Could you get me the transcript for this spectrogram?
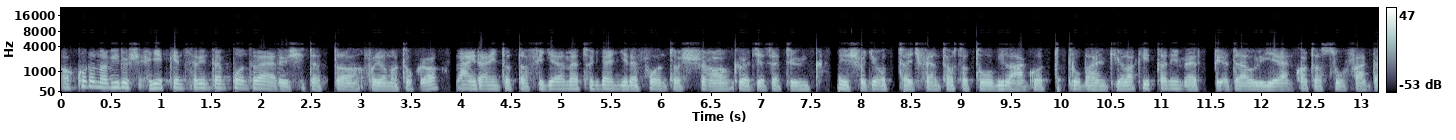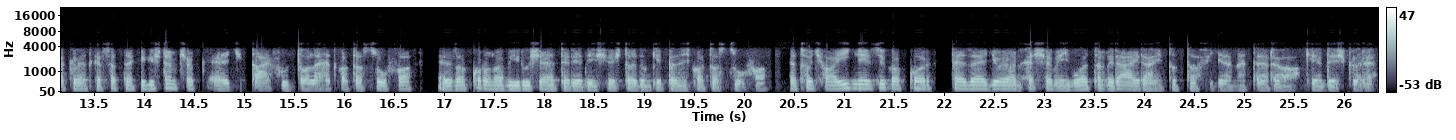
A koronavírus egyébként szerintem pont ráerősített a folyamatokra, ráirányította a figyelmet, hogy mennyire fontos a környezetünk, és hogy ott egy fenntartató világot próbáljunk kialakítani, mert például ilyen katasztrófák bekövetkezhetnek, és nem csak egy tájfuntól lehet katasztrófa, ez a koronavírus elterjedése is tulajdonképpen egy katasztrófa. Tehát, hogyha így nézzük, akkor ez egy olyan esemény volt, ami ráirányította a figyelmet erre a kérdéskörre.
